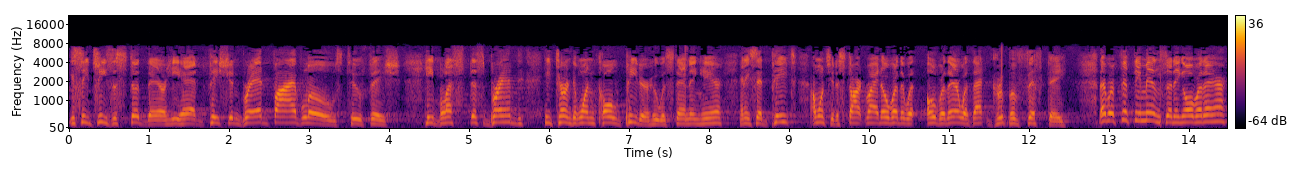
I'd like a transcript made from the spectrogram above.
You see, Jesus stood there. He had fish and bread, five loaves, two fish. He blessed this bread. He turned to one called Peter who was standing here, and he said, Pete, I want you to start right over there with, over there with that group of 50. There were 50 men sitting over there,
